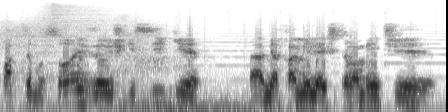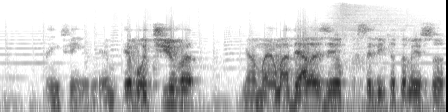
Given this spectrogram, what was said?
fortes emoções. Eu esqueci que a minha família é extremamente, enfim, emotiva. Minha mãe é uma delas e eu percebi que eu também sou.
